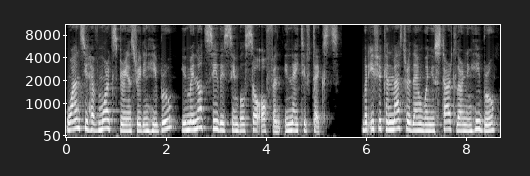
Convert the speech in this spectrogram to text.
Once you have more experience reading Hebrew, you may not see these symbols so often in native texts. But if you can master them when you start learning Hebrew,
